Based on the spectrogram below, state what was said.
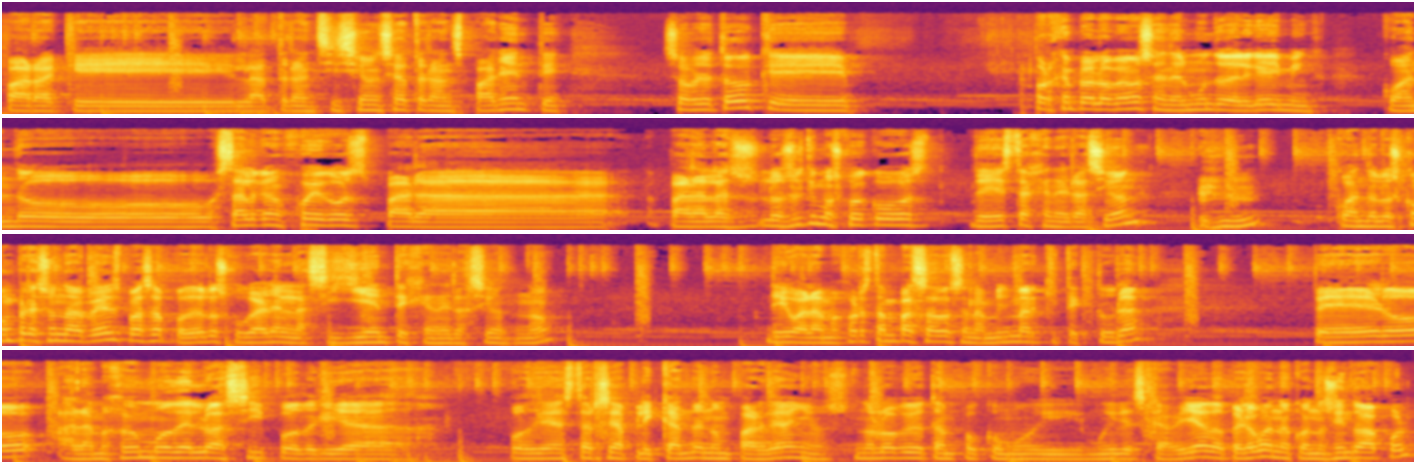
para que la transición sea transparente. Sobre todo que. Por ejemplo, lo vemos en el mundo del gaming cuando salgan juegos para, para los últimos juegos de esta generación, cuando los compres una vez vas a poderlos jugar en la siguiente generación, ¿no? Digo, a lo mejor están basados en la misma arquitectura, pero a lo mejor un modelo así podría, podría estarse aplicando en un par de años. No lo veo tampoco muy, muy descabellado, pero bueno, conociendo a Apple,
